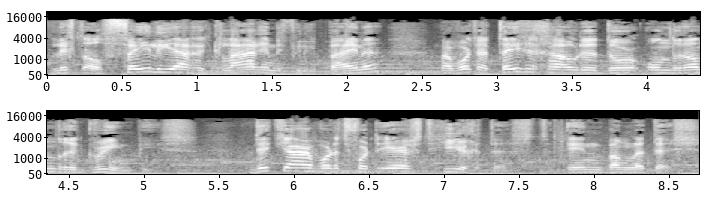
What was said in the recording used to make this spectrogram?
ligt al vele jaren klaar in de Filipijnen, maar wordt er tegengehouden door onder andere Greenpeace. Dit jaar wordt het voor het eerst hier getest, in Bangladesh.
